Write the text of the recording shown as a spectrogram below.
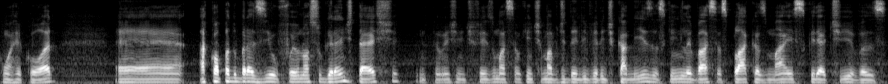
com a Record. É, a Copa do Brasil foi o nosso grande teste. Então a gente fez uma ação que a gente chamava de delivery de camisas. Quem levasse as placas mais criativas,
